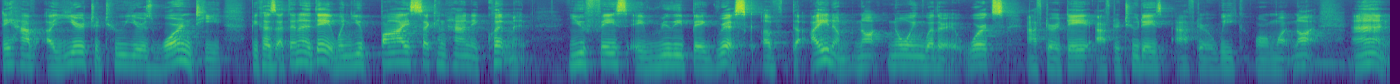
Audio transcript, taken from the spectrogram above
they have a year to two years warranty. Because at the end of the day, when you buy second-hand equipment, you face a really big risk of the item not knowing whether it works after a day, after two days, after a week, or whatnot. And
